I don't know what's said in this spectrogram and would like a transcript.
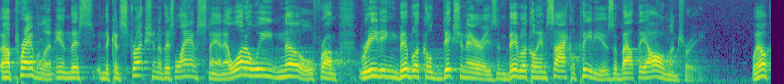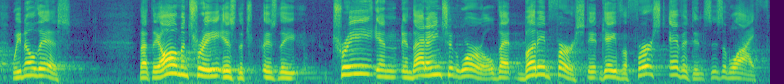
uh, prevalent in, this, in the construction of this lampstand. Now, what do we know from reading biblical dictionaries and biblical encyclopedias about the almond tree? Well, we know this that the almond tree is the, is the tree in, in that ancient world that budded first. It gave the first evidences of life.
